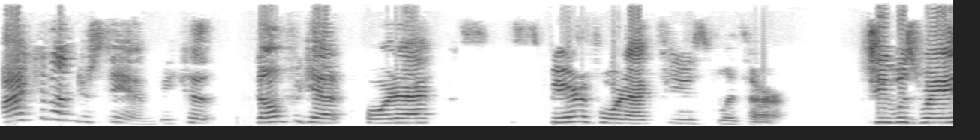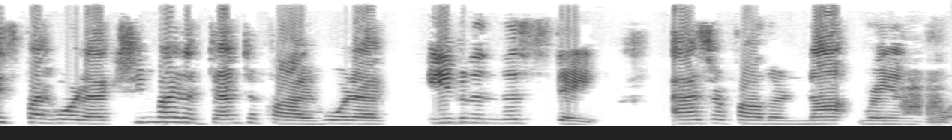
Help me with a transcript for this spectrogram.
I can understand because don't forget Hordak, Spirit of Hordak fused with her. She was raised by Hordak. She might identify Hordak even in this state as her father, not Randor.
